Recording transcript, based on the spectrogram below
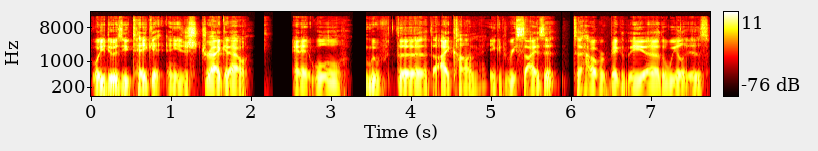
what you do is you take it and you just drag it out, and it will move the the icon. You could resize it to however big the uh, the wheel is.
